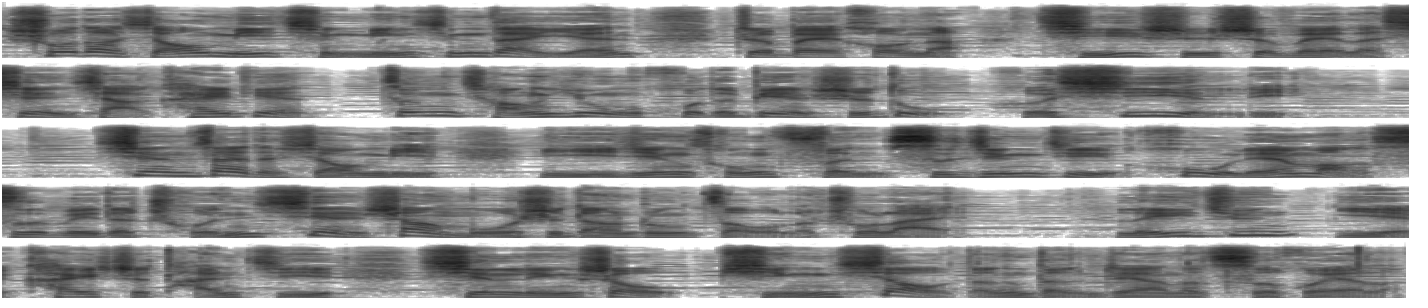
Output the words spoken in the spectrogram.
说到小米请明星代言，这背后呢，其实是为了线下开店，增强用户的辨识度和吸引力。现在的小米已经从粉丝经济、互联网思维的纯线上模式当中走了出来。雷军也开始谈及新零售、平效等等这样的词汇了，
